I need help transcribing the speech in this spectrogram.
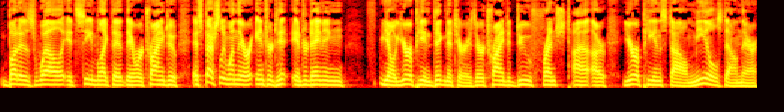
but as well, it seemed like they, they were trying to, especially when they were entertaining you know European dignitaries. They were trying to do French style or European style meals down there.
